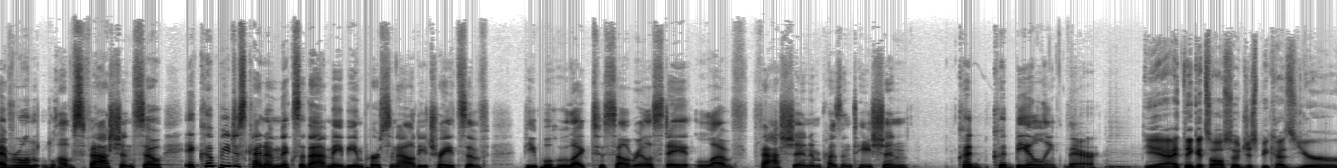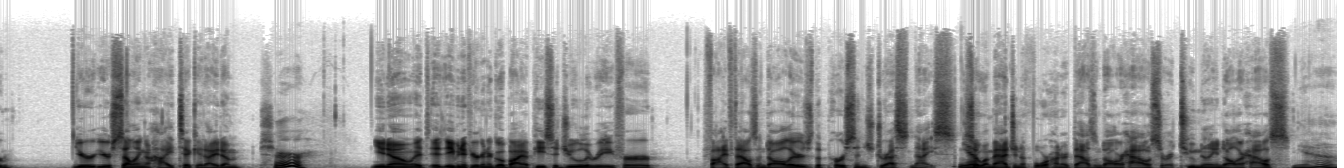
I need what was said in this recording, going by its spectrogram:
everyone loves fashion. So it could be just kind of a mix of that, maybe in personality traits of people who like to sell real estate, love fashion and presentation. Could could be a link there. Yeah, I think it's also just because you're you're you're selling a high ticket item. Sure. You know, it, it, even if you're going to go buy a piece of jewelry for five thousand dollars, the person's dressed nice. Yep. So imagine a four hundred thousand dollar house or a two million dollar house. Yeah.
